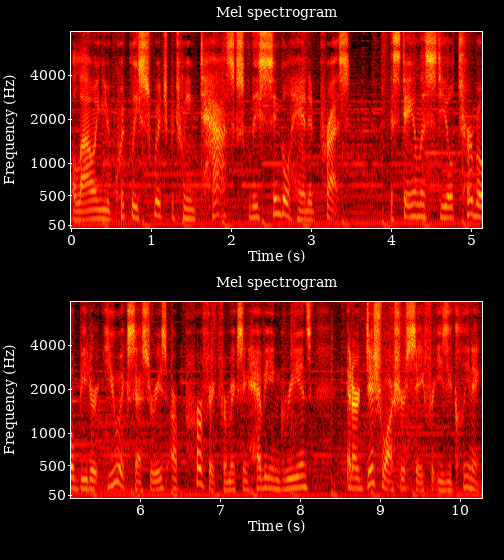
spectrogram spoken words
allowing you to quickly switch between tasks with a single-handed press. The stainless steel turbo beater U accessories are perfect for mixing heavy ingredients and are dishwasher safe for easy cleaning.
